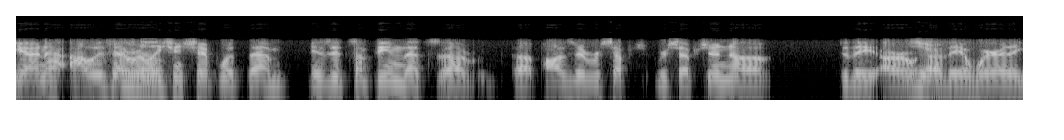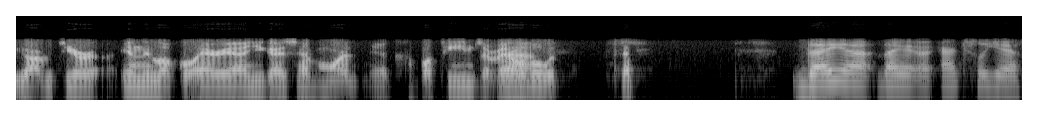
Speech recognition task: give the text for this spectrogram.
Yeah, and how is that relationship with them? Is it something that's uh, a positive reception? Reception? Uh, do they are yes. are they aware that you obviously are in the local area and you guys have more a couple of teams available right. with? They uh they uh, actually yes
